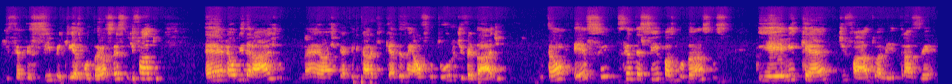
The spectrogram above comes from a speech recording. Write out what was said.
que se antecipa e cria as mudanças. Esse, de fato, é, é o líder ágil, né? Eu acho que é aquele cara que quer desenhar o futuro de verdade. Então, esse se antecipa às mudanças e ele quer, de fato, ali trazer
